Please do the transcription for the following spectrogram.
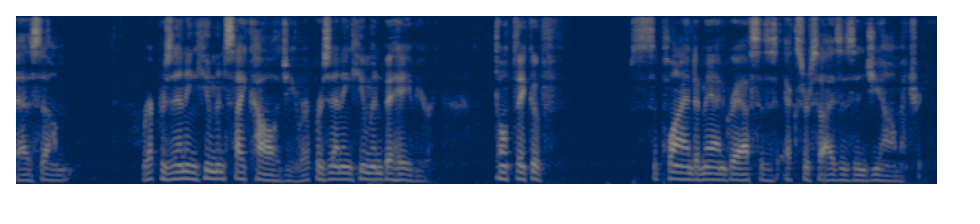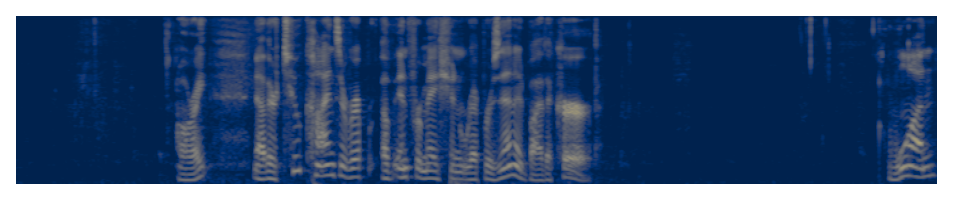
as um, representing human psychology, representing human behavior. Don't think of supply and demand graphs as exercises in geometry. All right. Now, there are two kinds of, of information represented by the curve. One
